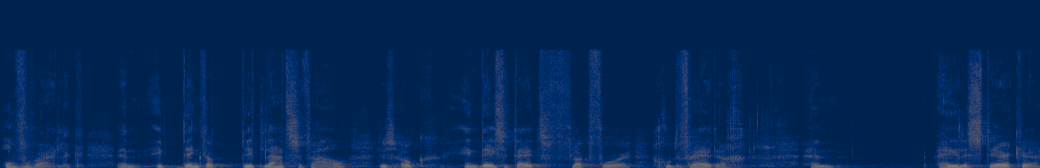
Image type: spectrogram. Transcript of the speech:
onvoorwaardelijk. En ik denk dat dit laatste verhaal, dus ook in deze tijd vlak voor Goede Vrijdag, een hele sterke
